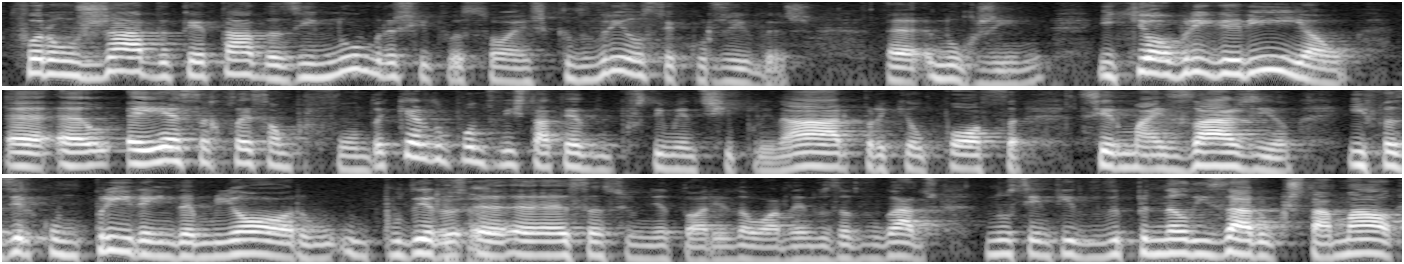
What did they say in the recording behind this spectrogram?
foram já detectadas inúmeras situações que deveriam ser corrigidas uh, no regime e que obrigariam a, a, essa reflexão profunda, quer do ponto de vista até do procedimento disciplinar, para que ele possa ser mais ágil e fazer cumprir ainda melhor o poder sancionatório da Ordem dos Advogados, no sentido de penalizar o que está mal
